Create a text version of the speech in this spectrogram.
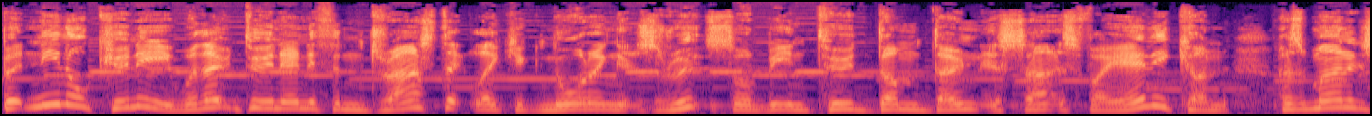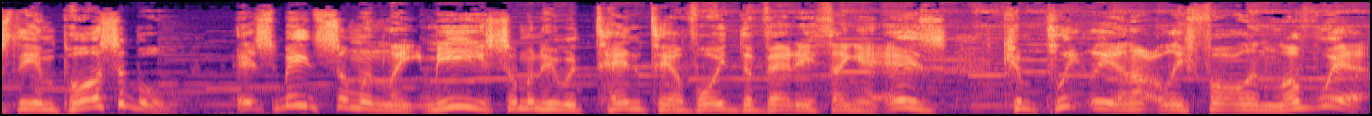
But Ni no Kuni, without doing anything drastic like ignoring its roots or being too dumbed down to satisfy any cunt, has managed the impossible. It's made someone like me, someone who would tend to avoid the very thing it is, completely and utterly fall in love with it.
